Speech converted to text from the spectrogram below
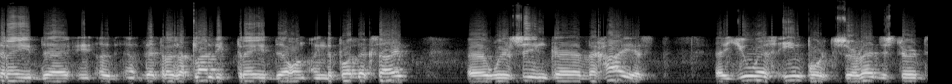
trade, the transatlantic trade on, in the product side. we're seeing the highest U.S. imports registered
